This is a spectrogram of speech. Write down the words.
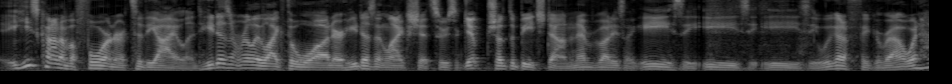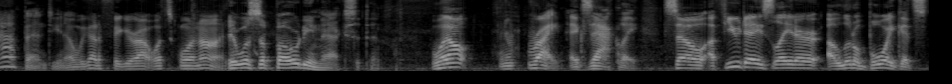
he's kind of a foreigner to the island. He doesn't really like the water. He doesn't like shit. So he's like yep shut the beach down. And everybody's like easy easy easy. We gotta figure out what happened you know? We gotta figure out what's going on. It was a boating accident. well right exactly. So a few days later a little boy gets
